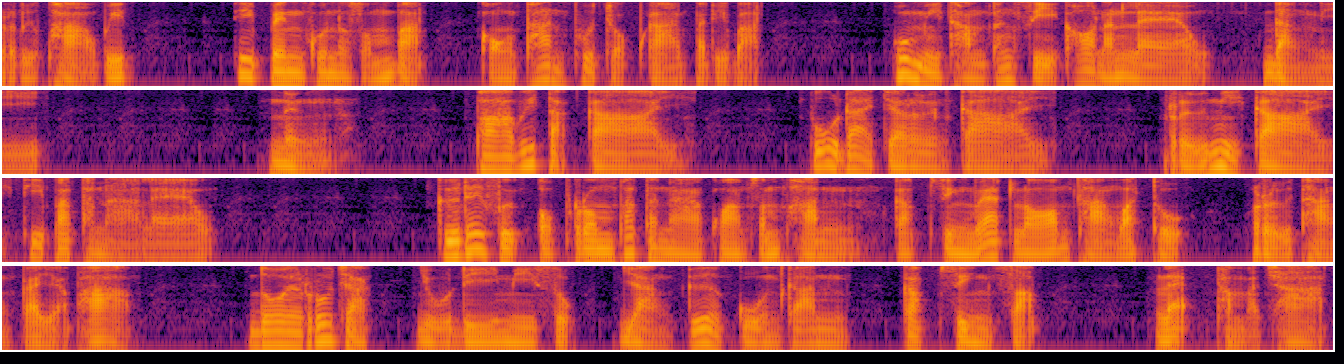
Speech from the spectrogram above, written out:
หรือภาวิตที่เป็นคุณสมบัติของท่านผู้จบการปฏิบัติ ผู้มีธรรมทั้งสี่ข้อนั้นแล้ว ดังนี้ 1. ภาวิตกาย ผู้ได้เจริญกาย หรือมีกายที่พัฒนาแล้ว คือได้ฝึกอบรมพัฒนาความสัมพันธ์กับสิ่งแวดล้อมทางวัตถุหรือทางกายภาพ โดยรู้จักอยู่ดีมีสุขอย่างเกื้อกูลกันกับสิ่งศัพท์และธรรมชาติ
